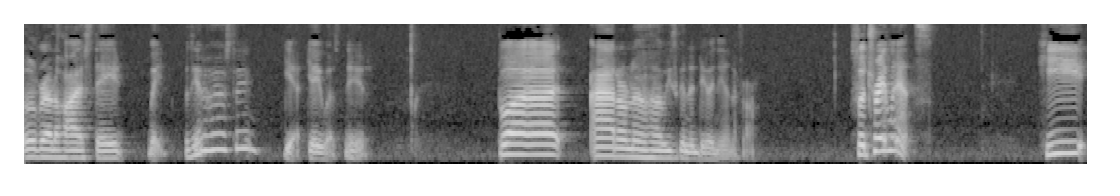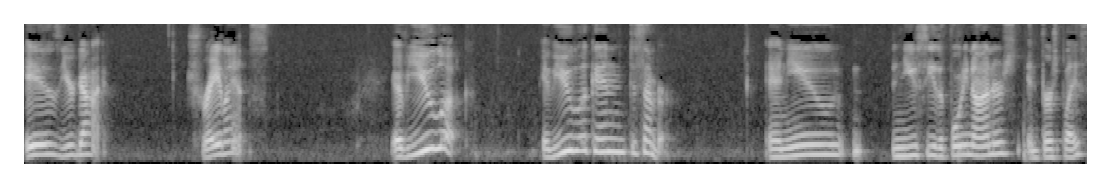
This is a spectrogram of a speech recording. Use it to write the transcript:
over at Ohio State. Wait, was he at Ohio State? Yeah, yeah, he was. He is. But I don't know how he's going to do in the NFL. So, Trey Lance. He is your guy. Trey Lance. If you look, if you look in December and you and you see the 49ers in first place,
